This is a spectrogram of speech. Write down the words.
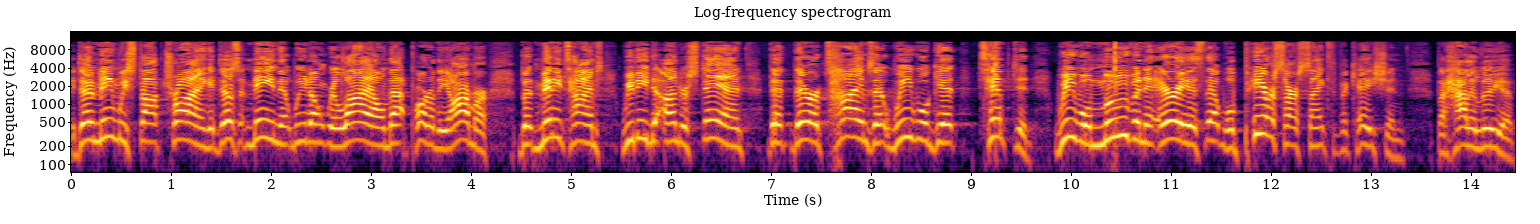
It doesn't mean we stop trying. It doesn't mean that we don't rely on that part of the armor. But many times we need to understand that there are times that we will get tempted. We will move into areas that will pierce our sanctification. But hallelujah,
